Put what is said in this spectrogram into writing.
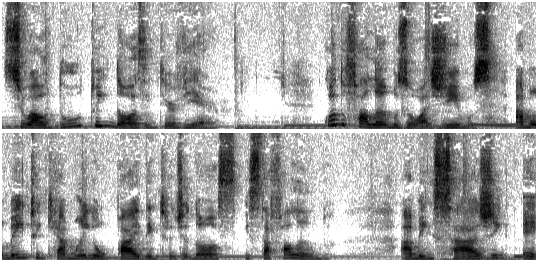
se o adulto em nós intervier. Quando falamos ou agimos, há momento em que a mãe ou o pai dentro de nós está falando. A mensagem é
